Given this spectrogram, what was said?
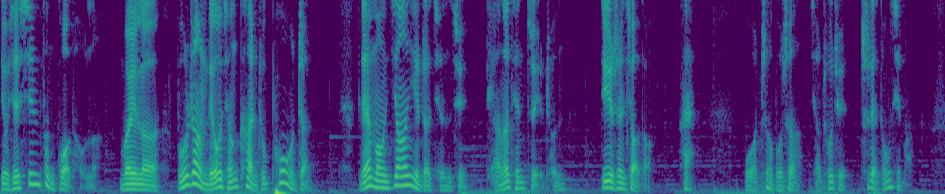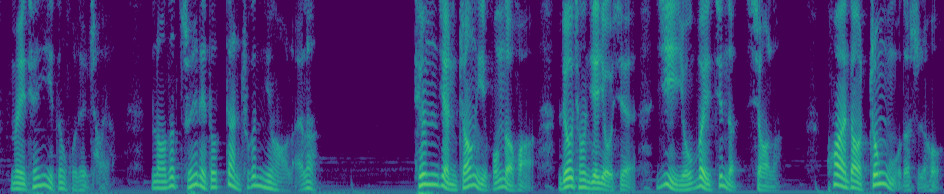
有些兴奋过头了。为了不让刘强看出破绽，连忙压抑着情绪，舔了舔嘴唇，低声笑道：“嗨，我这不是想出去吃点东西吗？每天一根火腿肠呀，老子嘴里都淡出个鸟来了。”听见张一峰的话，刘强也有些意犹未尽的笑了。快到中午的时候，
